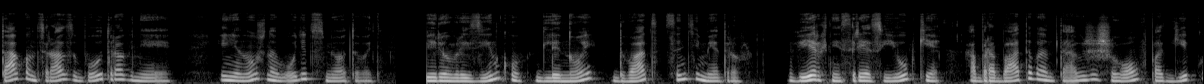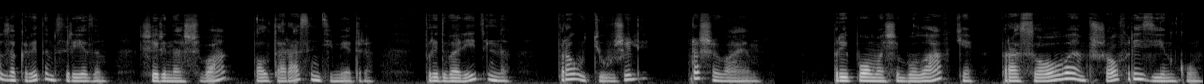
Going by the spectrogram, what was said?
так он сразу будет ровнее и не нужно будет сметывать. Берем резинку длиной 20 сантиметров. Верхний срез юбки обрабатываем также швом в подгибку закрытым срезом. Ширина шва 1,5 см. Предварительно проутюжили, прошиваем. При помощи булавки просовываем в шов резинку.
